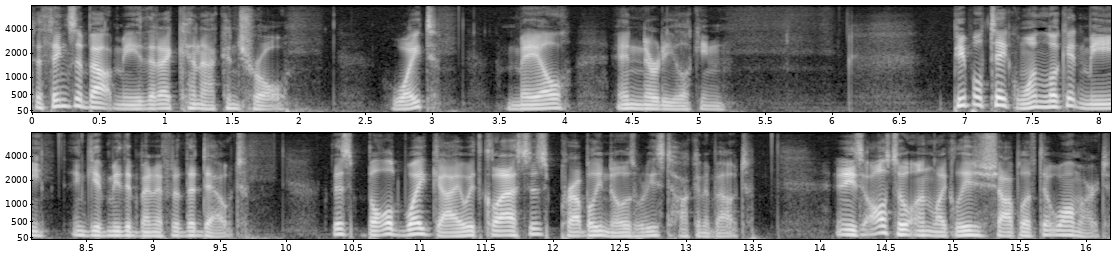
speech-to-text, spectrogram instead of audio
to things about me that I cannot control white, male, and nerdy looking. People take one look at me and give me the benefit of the doubt. This bald white guy with glasses probably knows what he's talking about. And he's also unlikely to shoplift at Walmart.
